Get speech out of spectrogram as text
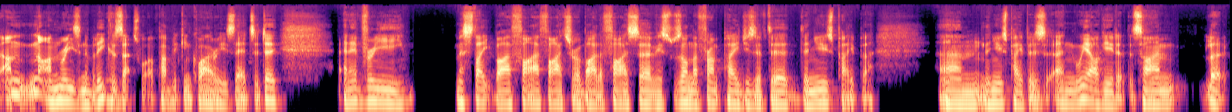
um, not unreasonably, because that's what a public inquiry is there to do. And every mistake by a firefighter or by the fire service was on the front pages of the, the newspaper, um, the newspapers. And we argued at the time, look,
